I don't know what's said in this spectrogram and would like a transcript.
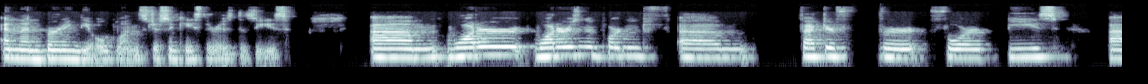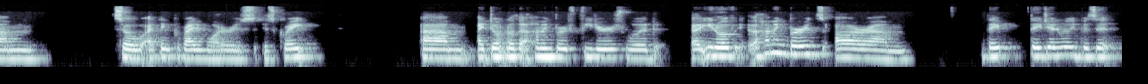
and then burning the old ones just in case there is disease. Um, water water is an important um, factor for for bees. Um, so I think providing water is is great. Um, I don't know that hummingbird feeders would, uh, you know, if, hummingbirds are um, they they generally visit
